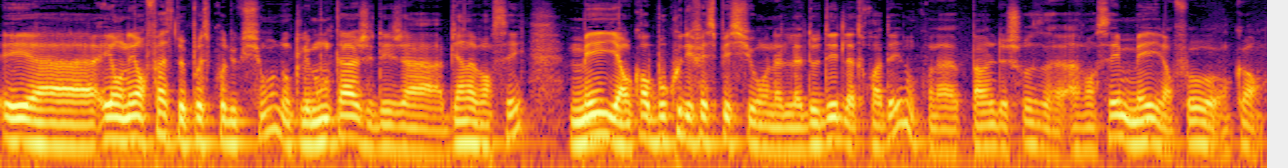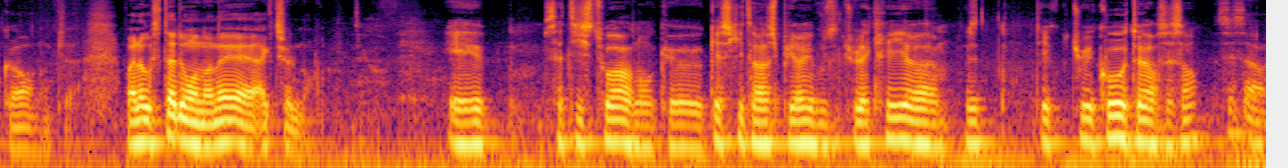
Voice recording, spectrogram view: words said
Et, euh, et, on est en phase de post-production, donc le montage est déjà bien avancé, mais il y a encore beaucoup d'effets spéciaux. On a de la 2D, de la 3D, donc on a pas mal de choses avancées, mais il en faut encore, encore. Donc euh, voilà au stade où on en est actuellement. Et cette histoire, donc euh, qu'est-ce qui t'a inspiré? Vous, Tu l'as tu es co-auteur, c'est ça? C'est ça.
